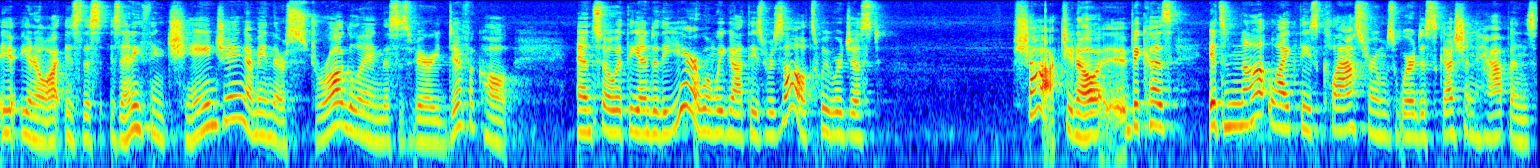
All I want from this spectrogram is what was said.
you know, is this, is anything changing? I mean, they're struggling, this is very difficult. And so at the end of the year, when we got these results, we were just shocked, you know, because it's not like these classrooms where discussion happens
